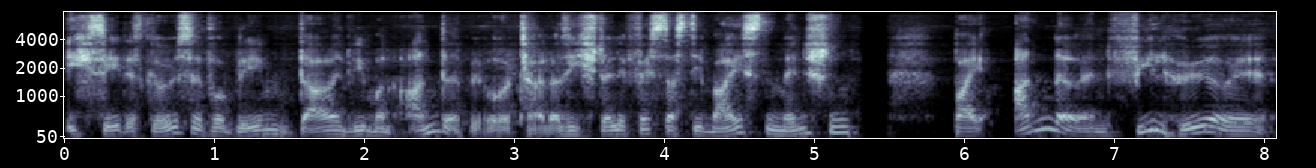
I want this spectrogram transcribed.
Ich sehe das größte Problem darin, wie man andere beurteilt. Also ich stelle fest, dass die meisten Menschen bei anderen viel höhere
